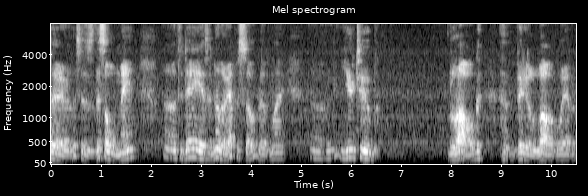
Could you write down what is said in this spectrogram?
there. This is this old man. Uh, today is another episode of my uh, YouTube vlog, video log, whatever.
